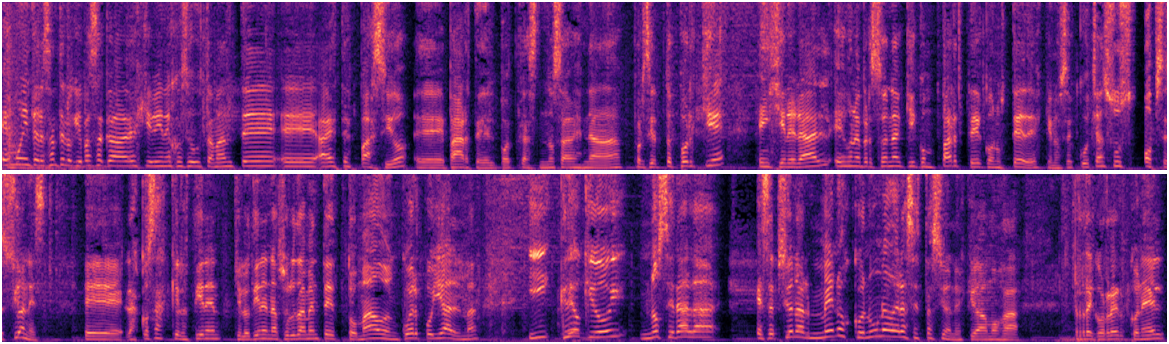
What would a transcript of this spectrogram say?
Es muy interesante lo que pasa cada vez que viene José Bustamante eh, a este espacio, eh, parte del podcast No Sabes Nada, por cierto, porque en general es una persona que comparte con ustedes, que nos escuchan, sus obsesiones, eh, las cosas que, los tienen, que lo tienen absolutamente tomado en cuerpo y alma. Y creo que hoy no será la excepción, al menos con una de las estaciones que vamos a recorrer con él.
